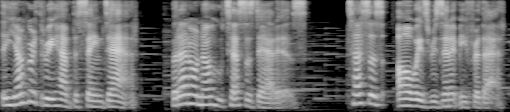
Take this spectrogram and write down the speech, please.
The younger three have the same dad, but I don't know who Tessa's dad is. Tessa's always resented me for that.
